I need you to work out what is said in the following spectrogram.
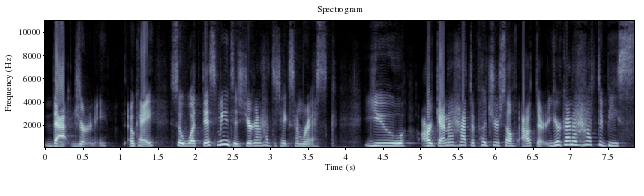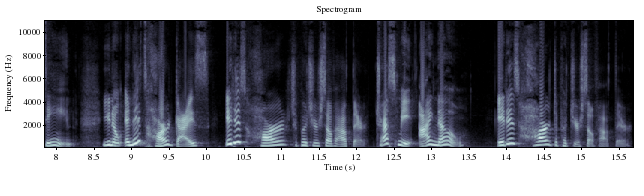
that journey. Okay. So what this means is you're going to have to take some risk. You are going to have to put yourself out there. You're going to have to be seen. You know, and it's hard, guys. It is hard to put yourself out there. Trust me, I know. It is hard to put yourself out there.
